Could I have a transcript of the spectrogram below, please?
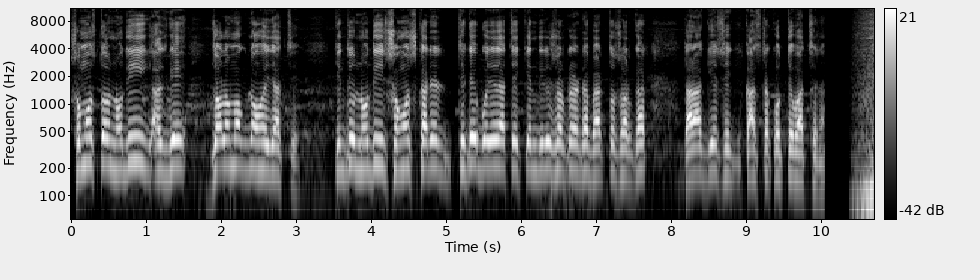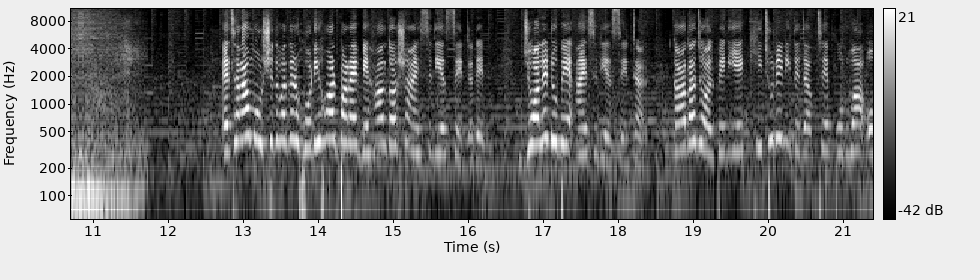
সমস্ত নদী আজকে জলমগ্ন হয়ে যাচ্ছে। কিন্তু নদীর সংস্কারের থেকেই বোঝা যাচ্ছে কেন্দ্রীয় সরকার একটা ব্যর্থ সরকার। তারা গিয়ে সেই কাজটা করতে পারছে না। এছাড়াও মুর্শিদাবাদের হরিহর পাড়ায় বেহাল দশা আইসিডিএস সেন্টারের। জলে ডুবে আইসিডিএস সেন্টার। কাদা জল পেরিয়ে খিচুড়ি নিতে যাচ্ছে পড়ুয়া ও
